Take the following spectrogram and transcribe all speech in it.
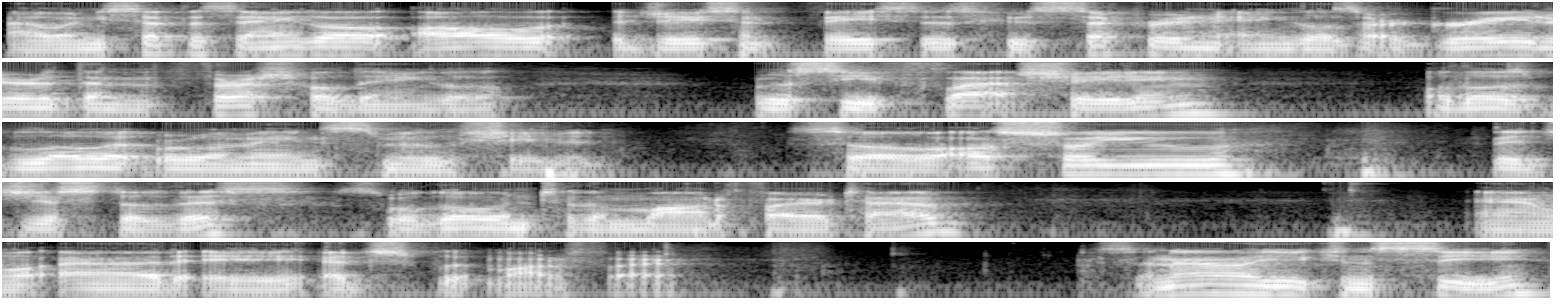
Uh, when you set this angle, all adjacent faces whose separating angles are greater than the threshold angle will receive flat shading, while those below it will remain smooth shaded. So I'll show you the gist of this. So we'll go into the modifier tab and we'll add a edge split modifier. So now you can see,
